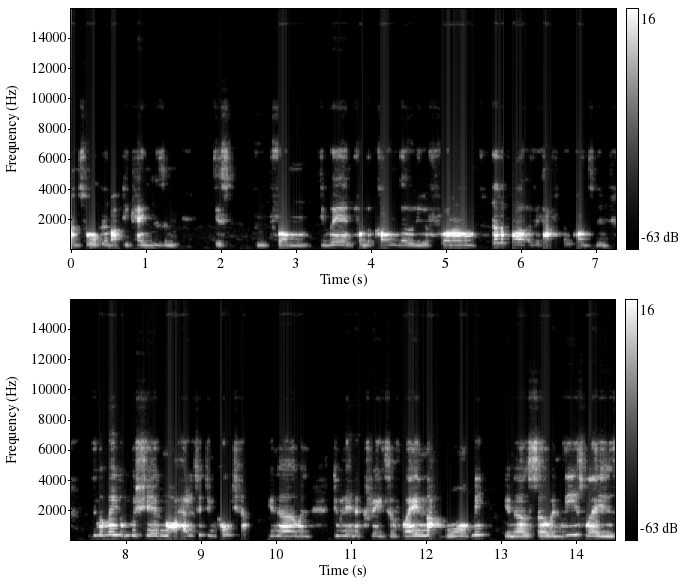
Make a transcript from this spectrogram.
and talking about Dikengas and just from they weren't from the Congo, they were from another part of the African continent. They were made we were sharing our heritage and culture, you know, and doing it in a creative way, and that warmed me, you know. So in these ways,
